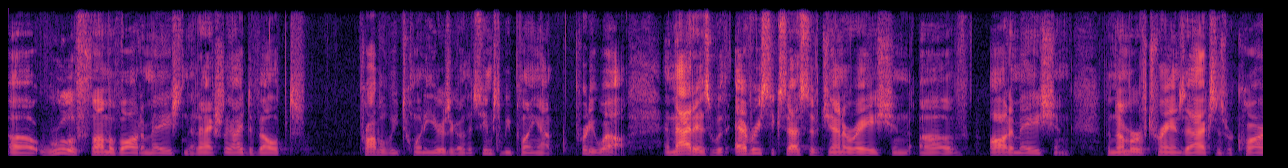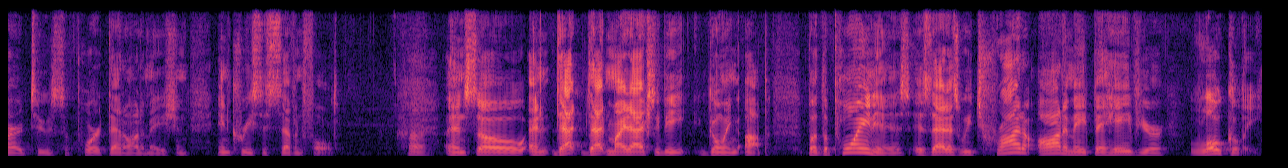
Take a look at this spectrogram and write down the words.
uh, rule of thumb of automation that actually I developed probably 20 years ago that seems to be playing out pretty well. And that is with every successive generation of automation, the number of transactions required to support that automation increases sevenfold. Huh. And so, and that, that might actually be going up. But the point is, is that as we try to automate behavior locally,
